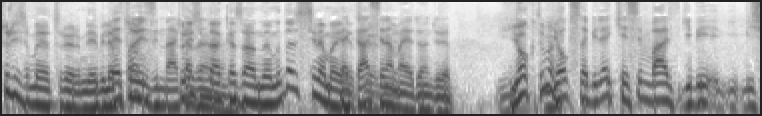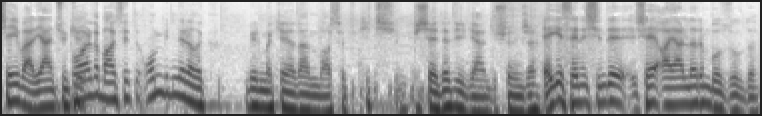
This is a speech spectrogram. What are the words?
turizme yatırıyorum diye bir Ve laf var. turizmden Turizmden kazandığımı da sinemaya tekrar yatırıyorum. sinemaya döndürüyorum. Yok değil mi? Yoksa bile kesin var gibi bir şey var. Yani çünkü Bu arada bahsettiğin 10 bin liralık bir makineden bahsettik. Hiç bir şey de değil yani düşününce. Ege senin şimdi şey ayarların bozuldu.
